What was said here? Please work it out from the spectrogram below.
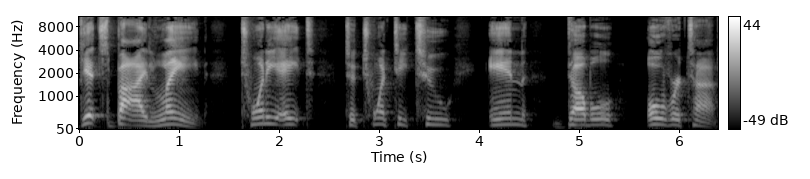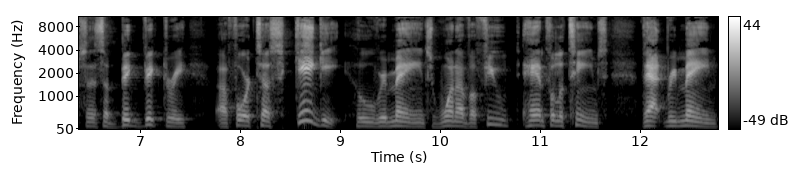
gets by Lane 28 to 22 in double overtime. So that's a big victory uh, for Tuskegee, who remains one of a few handful of teams that remain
